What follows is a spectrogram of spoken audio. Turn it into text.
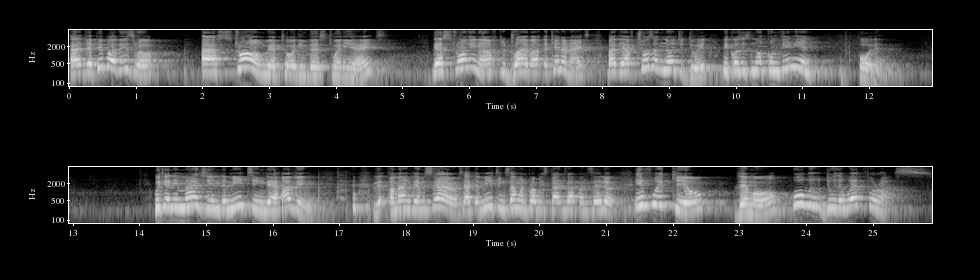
Uh, the people of Israel are strong, we are told in verse 28. They are strong enough to drive out the Canaanites, but they have chosen not to do it because it's not convenient for them. We can imagine the meeting they're having among themselves. At the meeting, someone probably stands up and says, Look, if we kill them all, who will do the work for us?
